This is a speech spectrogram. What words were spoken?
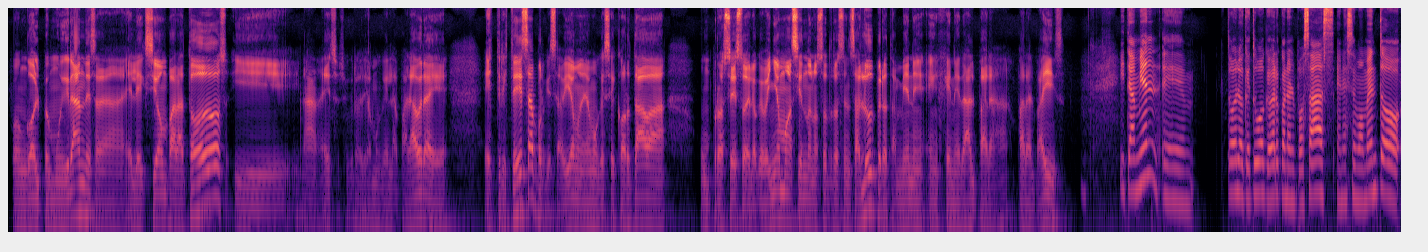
fue un golpe muy grande esa elección para todos y nada, eso yo creo, digamos que la palabra es, tristeza porque sabíamos, digamos, que se cortaba un proceso de lo que veníamos haciendo nosotros en salud, pero también en, en general para, para el país. Y también eh, todo lo que tuvo que ver con el Posadas en ese momento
